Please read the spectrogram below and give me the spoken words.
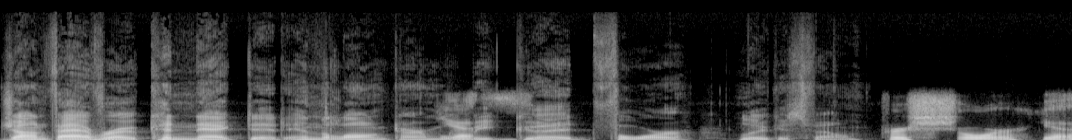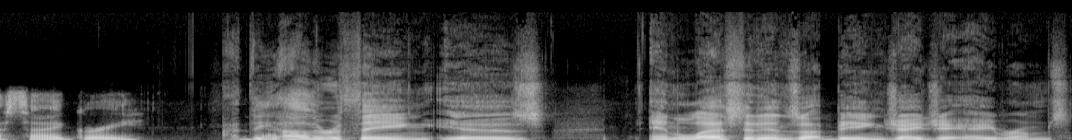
jon favreau mm-hmm. connected in the long term will be good for lucasfilm for sure. Yes, I agree. The Yes. other thing is, unless it ends up being J.J. Abrams,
